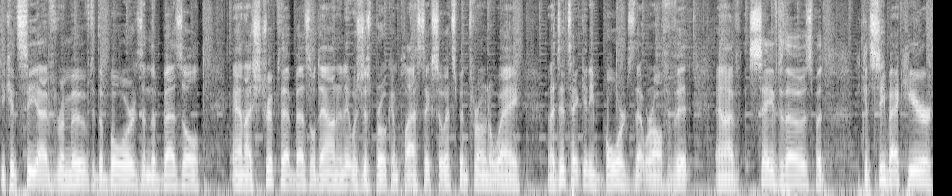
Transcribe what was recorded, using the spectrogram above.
you can see I've removed the boards and the bezel and I stripped that bezel down and it was just broken plastic so it's been thrown away and I did take any boards that were off of it and I've saved those but you can see back here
